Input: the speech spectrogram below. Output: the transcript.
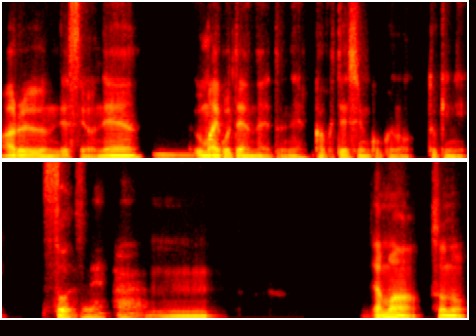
あるんですよね。うんうまいことやらないとね、確定申告の時に。そうですね。はうーん。じゃあまあ、その、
